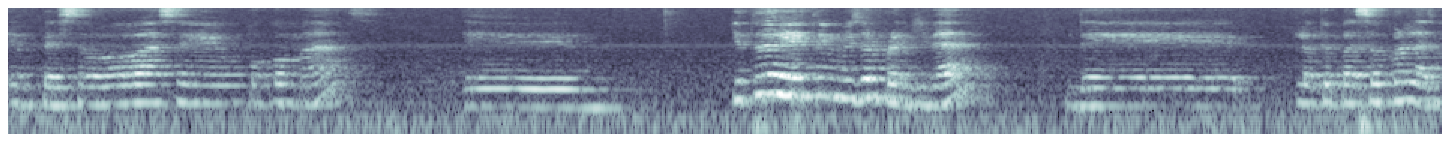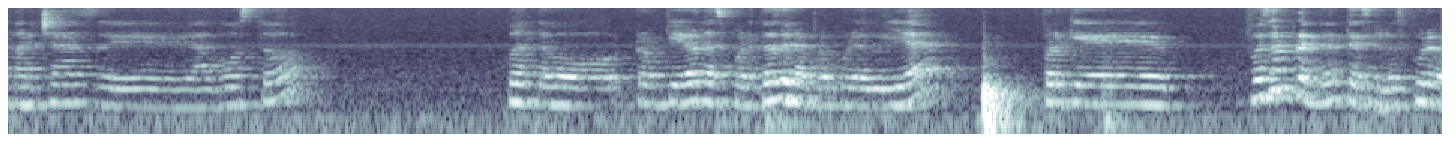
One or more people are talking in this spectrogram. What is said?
empezó hace un poco más. Eh, yo todavía estoy muy sorprendida de lo que pasó con las marchas de agosto, cuando rompieron las puertas de la Procuraduría, porque fue sorprendente, se los juro.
